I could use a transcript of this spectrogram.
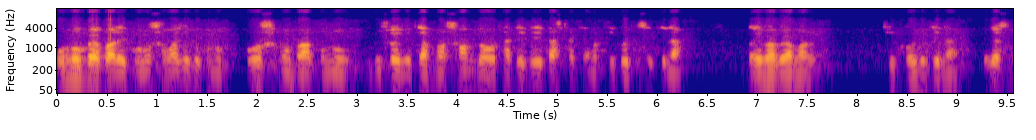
কোনো ব্যাপারে, কোনো সময় যদি কোনো প্রশ্ন বা কোনো বিষয় যদি আপনার সন্দেহ থাকে যে এই কাজটা কি আমার ঠিক হইতেছে কিনা এইভাবে আমার ঠিক হইবে কিনা, ঠিক আছে?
